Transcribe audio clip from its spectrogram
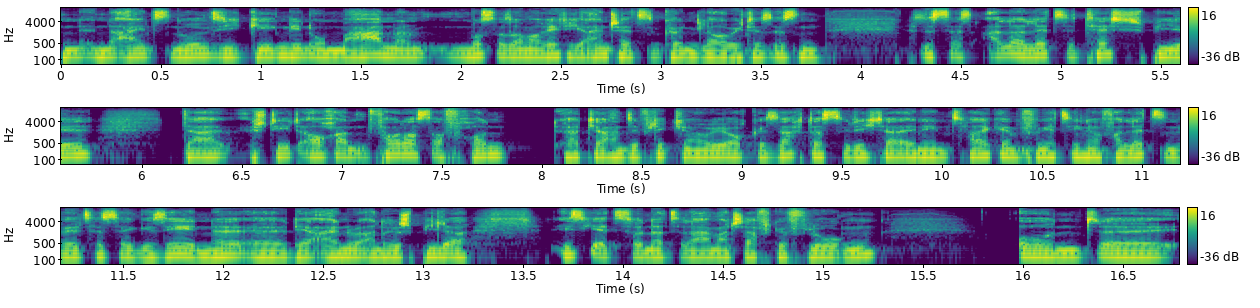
ein 1-0-Sieg gegen den Oman. Man muss das auch mal richtig einschätzen können, glaube ich. Das ist, ein, das ist das allerletzte Testspiel. Da steht auch an vorderster Front, hat ja Hansi Flick glaube ich auch gesagt, dass du dich da in den Zweikämpfen jetzt nicht noch verletzen willst. Das hast du ja gesehen. Ne? Äh, Der ein oder andere Spieler ist jetzt zur Nationalmannschaft geflogen und äh,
